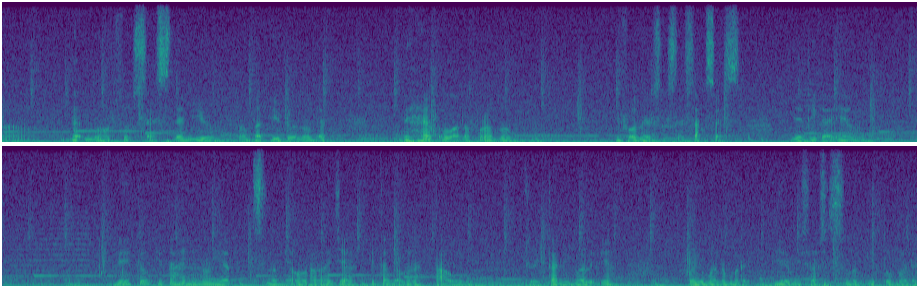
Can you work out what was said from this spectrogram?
uh, that more success than you uh, but you don't know that they have a lot of problem before their success success. Jadi kayak yang ya itu kita hanya melihat senangnya orang aja. Kita nggak pernah tahu cerita di baliknya bagaimana dia bisa seseneng itu pada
